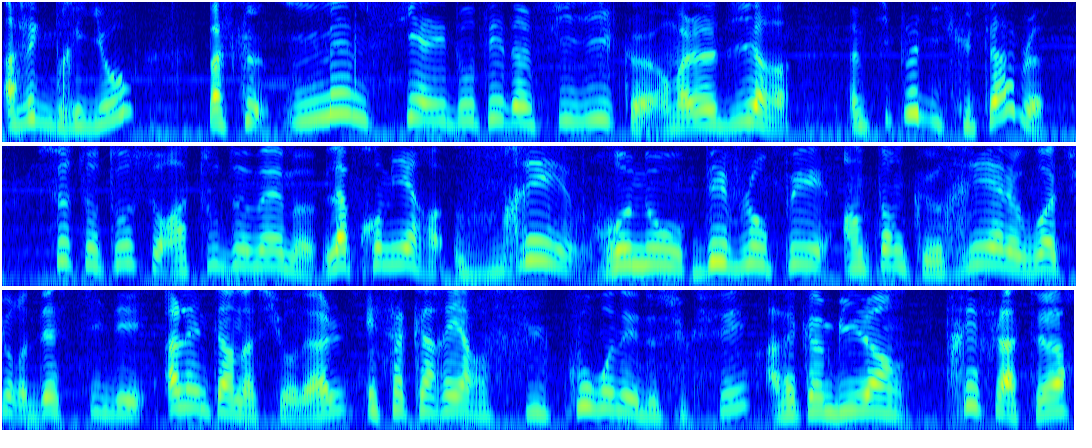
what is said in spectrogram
avec brio parce que même si elle est dotée d'un physique, on va le dire, un petit peu discutable, cette auto sera tout de même la première vraie Renault développée en tant que réelle voiture destinée à l'international et sa carrière fut couronnée de succès avec un bilan très flatteur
